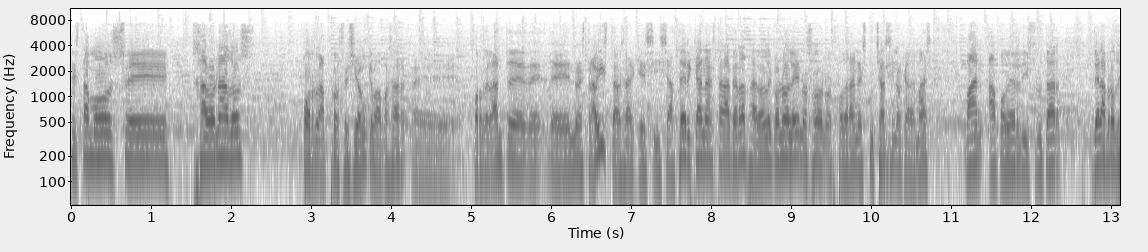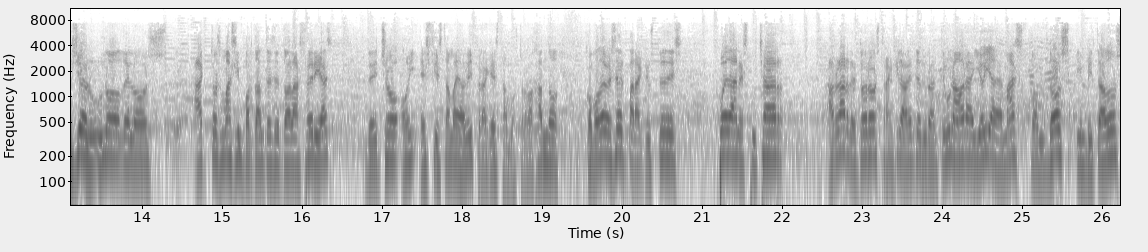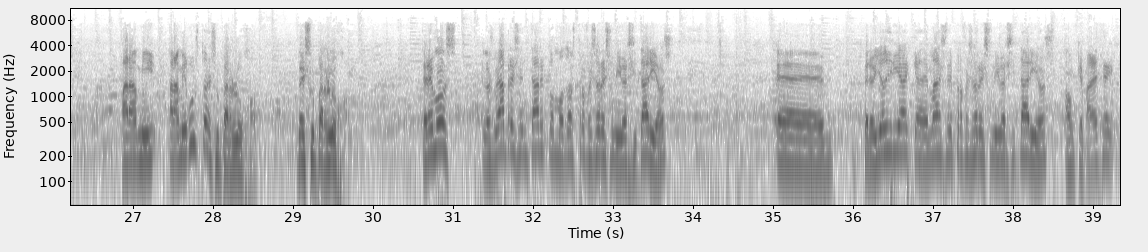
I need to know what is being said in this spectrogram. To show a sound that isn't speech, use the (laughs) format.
Estamos eh, jalonados por la procesión que va a pasar eh, por delante de, de, nuestra vista. O sea que si se acercan hasta la terraza del Ole con Ole, no solo nos podrán escuchar, sino que además van a poder disfrutar de la procesión. Uno de los actos más importantes de todas las ferias. De hecho, hoy es fiesta en Valladolid, pero aquí estamos, trabajando como debe ser para que ustedes puedan escuchar hablar de toros tranquilamente durante una hora y hoy además con dos invitados para mi, para mi gusto de superlujo. De superlujo. Tenemos, los voy a presentar como dos profesores universitarios, eh, pero yo diría que además de profesores universitarios, aunque parece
